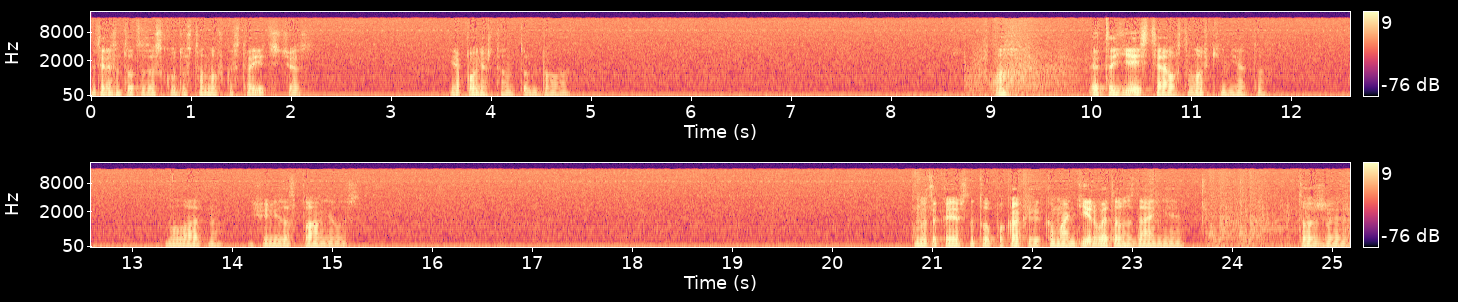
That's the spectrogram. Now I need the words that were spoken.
Интересно, тут эта скут установка стоит сейчас? Я понял, что она тут была. Это есть, а установки нету. Ну ладно, еще не заспавнилось. Ну это, конечно, тупо, как и командир в этом здании. Тоже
